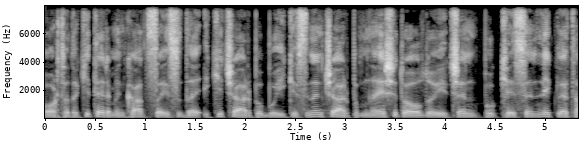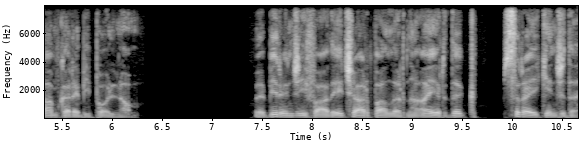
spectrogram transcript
Ortadaki terimin katsayısı da 2 çarpı bu ikisinin çarpımına eşit olduğu için bu kesinlikle tam kare bir polinom. Ve birinci ifadeyi çarpanlarına ayırdık, sıra ikincide.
